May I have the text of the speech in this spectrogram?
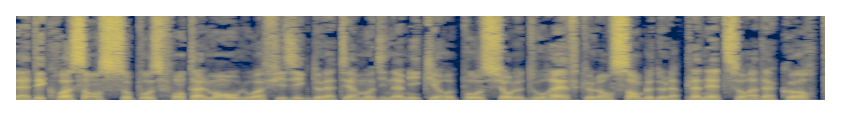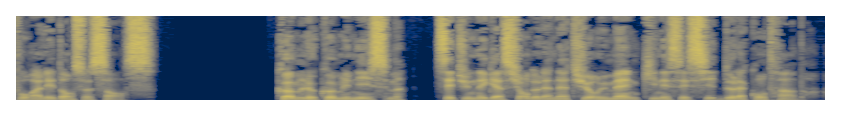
La décroissance s'oppose frontalement aux lois physiques de la thermodynamique et repose sur le doux rêve que l'ensemble de la planète sera d'accord pour aller dans ce sens. Comme le communisme, c'est une négation de la nature humaine qui nécessite de la contraindre.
